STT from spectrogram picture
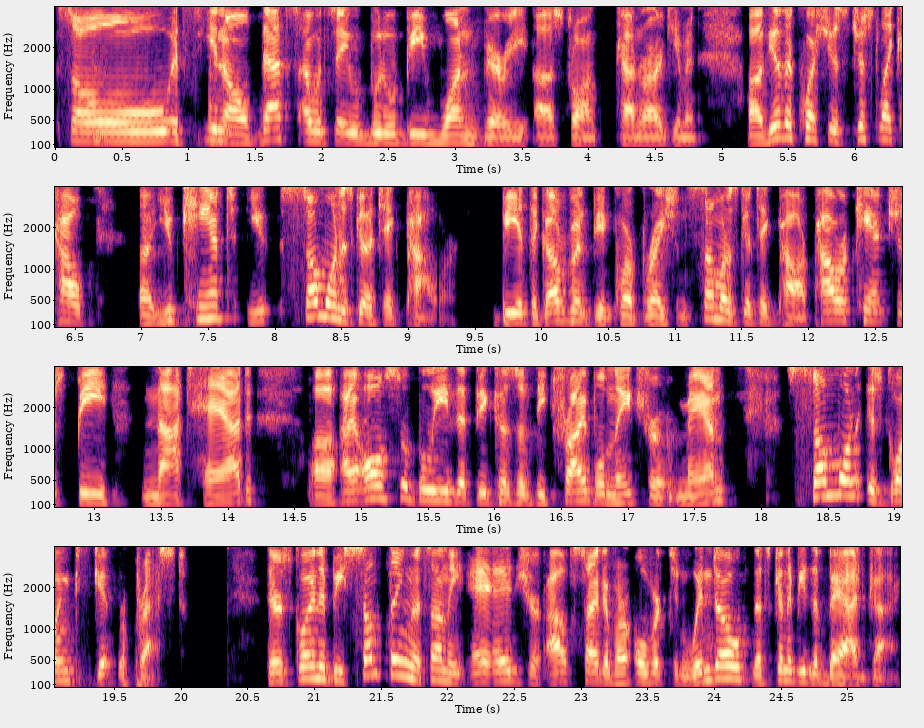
So it's you know that's I would say would, would be one very uh, strong counter argument. Uh, the other question is just like how uh, you can't you someone is going to take power be it the government, be it corporations, someone is going to take power. Power can't just be not had. Uh, I also believe that because of the tribal nature of man, someone is going to get repressed. There's going to be something that's on the edge or outside of our Overton window that's going to be the bad guy.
